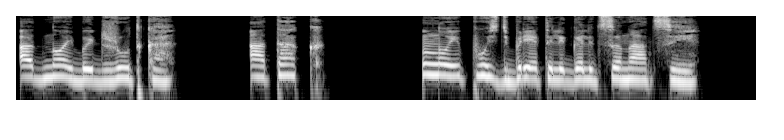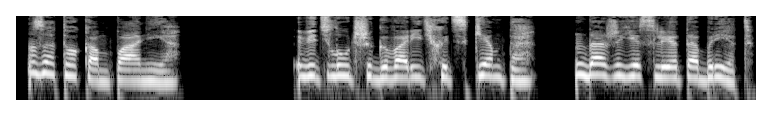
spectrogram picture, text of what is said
Одной быть жутко, а так ну и пусть бред или галлюцинации. Зато компания. Ведь лучше говорить хоть с кем-то, Даже если это бред.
